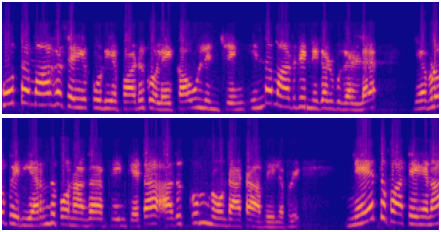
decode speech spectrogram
கூட்டமாக செய்யக்கூடிய படுகொலை கவுலிஞ்சிங் இந்த மாதிரி நிகழ்வுகள்ல எவ்வளவு பேர் இறந்து போனாங்க அப்படின்னு கேட்டா அதுக்கும் நோ டேட்டா அவைலபிள் நேத்து பாத்தீங்கன்னா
